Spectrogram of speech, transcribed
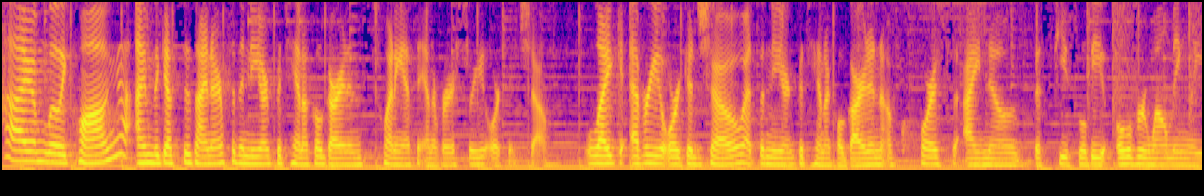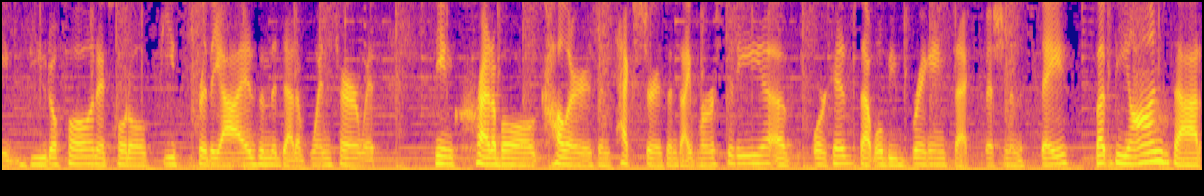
Hi, I'm Lily Kwong. I'm the guest designer for the New York Botanical Gardens 20th Anniversary Orchid Show. Like every orchid show at the New York Botanical Garden, of course, I know this piece will be overwhelmingly beautiful and a total feast for the eyes in the dead of winter with the incredible colors and textures and diversity of orchids that we'll be bringing to the exhibition in the space. But beyond that,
